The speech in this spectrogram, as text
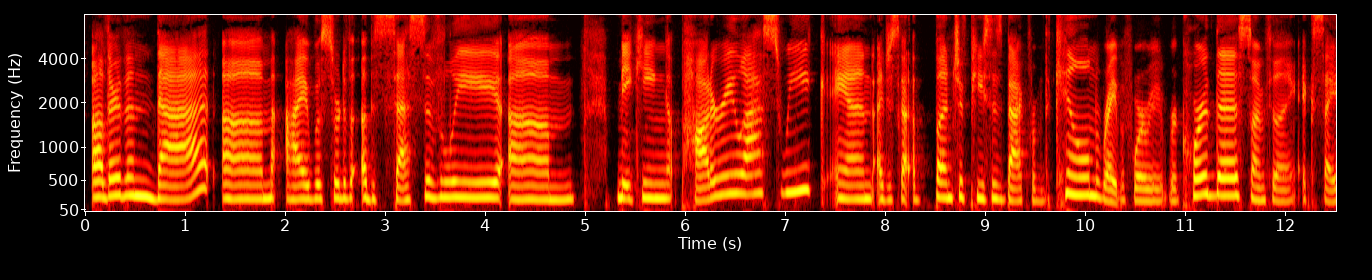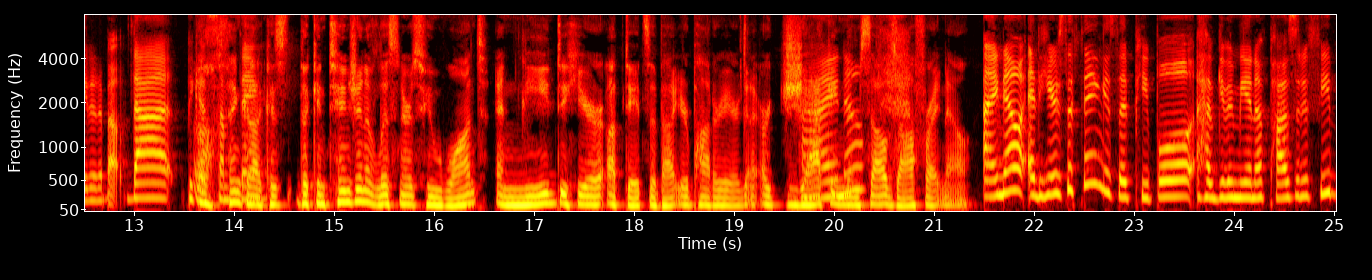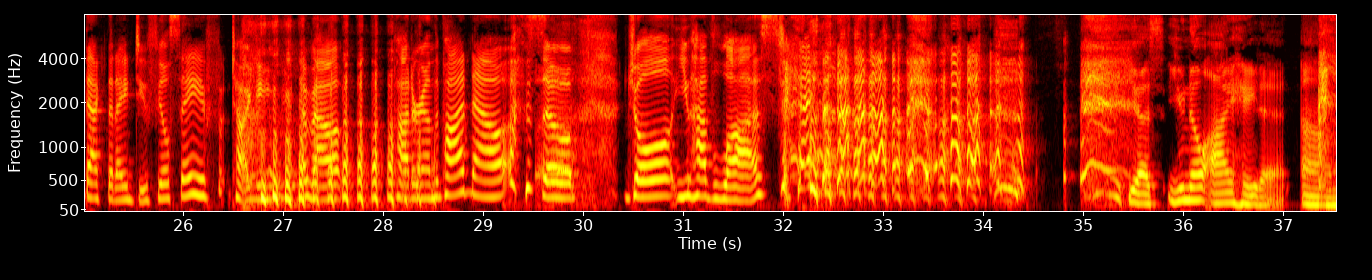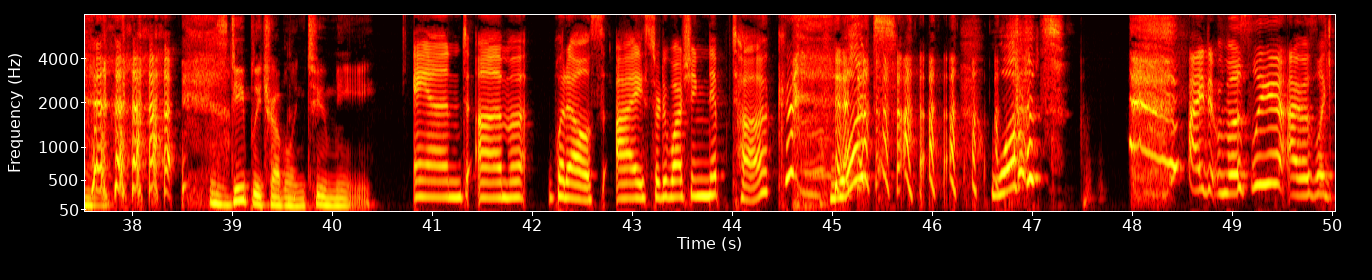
other than that, um, I was sort of obsessively um, making pottery last week, and I just got a bunch of pieces back from the kiln right before we record this. So I'm feeling excited about that because oh, something. thank God, because the contingent of listeners who want and need to hear updates about your pottery are are jacking themselves off right now. I know, and here's the thing: is that people have given me enough positive feedback that I do feel safe talking about pottery on the pod now. So, Joel, you have lost. yes, you know I hate it. Um, it's deeply troubling to me. And um, what else? I started watching Nip Tuck. What? what? I mostly I was like,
